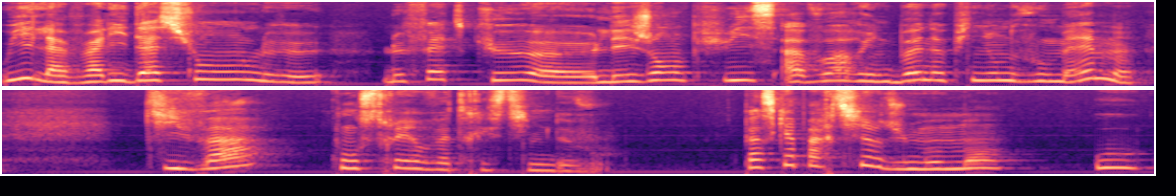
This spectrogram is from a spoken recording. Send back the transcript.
oui, la validation, le, fait que euh, les gens puissent avoir une bonne opinion de vous-même qui va construire votre estime de vous. Parce qu'à partir du moment où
